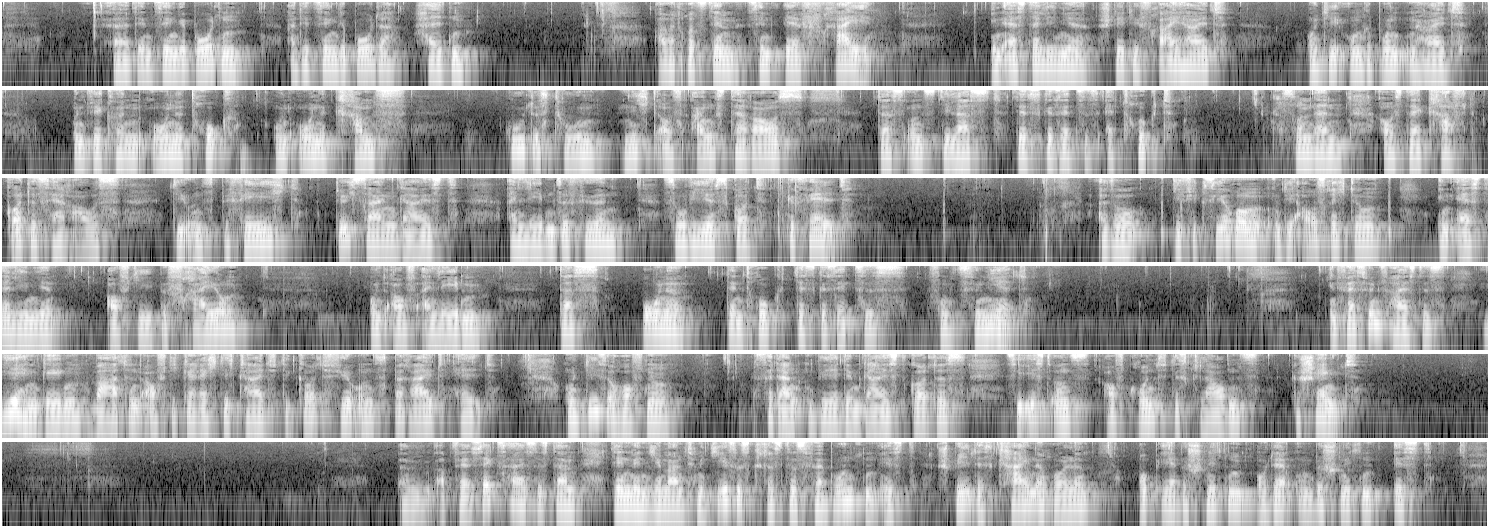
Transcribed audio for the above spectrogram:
äh, den zehn Geboten, an die zehn Gebote halten, aber trotzdem sind wir frei. In erster Linie steht die Freiheit und die Ungebundenheit. Und wir können ohne Druck und ohne Krampf Gutes tun, nicht aus Angst heraus, dass uns die Last des Gesetzes erdrückt, sondern aus der Kraft Gottes heraus, die uns befähigt, durch seinen Geist ein Leben zu führen, so wie es Gott gefällt. Also die Fixierung und die Ausrichtung in erster Linie auf die Befreiung und auf ein Leben, das ohne den Druck des Gesetzes funktioniert. In Vers 5 heißt es, wir hingegen warten auf die Gerechtigkeit, die Gott für uns bereit hält. Und diese Hoffnung verdanken wir dem Geist Gottes. Sie ist uns aufgrund des Glaubens geschenkt. Ähm, ab Vers 6 heißt es dann, denn wenn jemand mit Jesus Christus verbunden ist, spielt es keine Rolle, ob er beschnitten oder unbeschnitten ist.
